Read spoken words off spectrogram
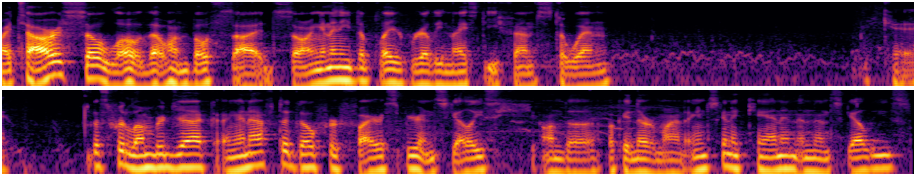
My tower is so low, though, on both sides. So I'm going to need to play really nice defense to win. Okay. Goes for Lumberjack. I'm going to have to go for Fire Spirit and Skellies on the... Okay, never mind. I'm just going to Cannon and then Skellies.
